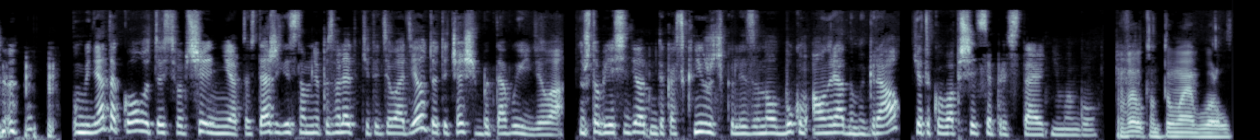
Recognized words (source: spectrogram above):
У меня такого, то есть, вообще нет. То есть, даже если он мне позволяет какие-то дела делать, то это чаще бытовые дела. Но чтобы я сидела там такая с книжечкой или за ноутбуком, а он рядом играл, я такого вообще себе представить не могу. Welcome to my world.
